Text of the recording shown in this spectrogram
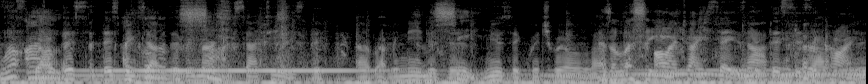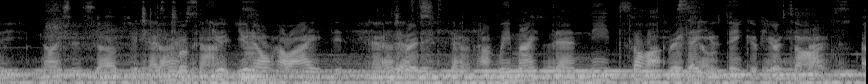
Well, I- well, this this brings up of the the remark sun. of Satie's that uh, what we need And the is sea. music which will uh, As a lessee. all I'm trying to say is not that this is a interrupt coin. the noises of the which has two environment. sides. You, you know how I did. And And just, we might then need thought. Say you think of your thoughts uh,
